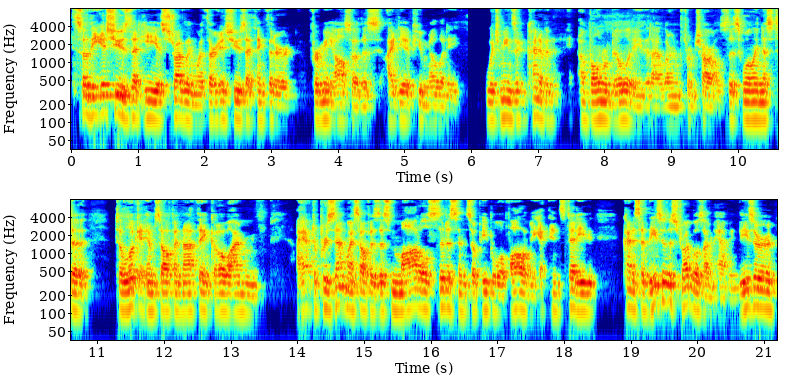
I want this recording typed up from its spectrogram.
so the issues that he is struggling with are issues I think that are for me also this idea of humility, which means a kind of an, a vulnerability that I learned from Charles. This willingness to to look at himself and not think, oh, I'm I have to present myself as this model citizen so people will follow me. Instead, he kind of said, These are the struggles I'm having. These are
